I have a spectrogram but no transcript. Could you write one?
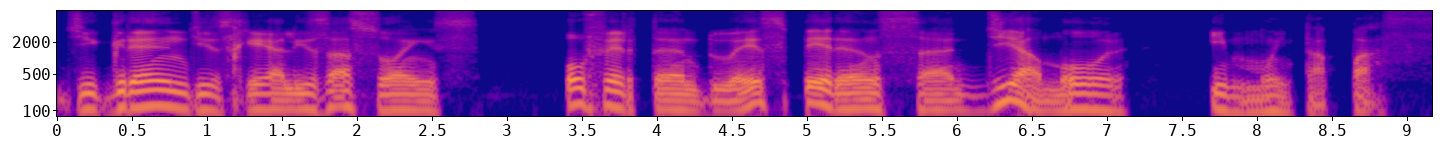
de grandes realizações, ofertando esperança de amor e muita paz.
